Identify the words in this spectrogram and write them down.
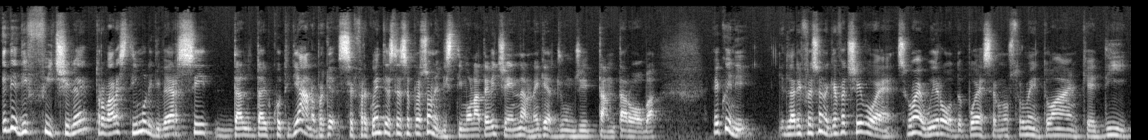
ed è difficile trovare stimoli diversi dal, dal, quotidiano, perché se frequenti le stesse persone vi stimolate a vicenda non è che aggiungi tanta roba. E quindi la riflessione che facevo è, secondo me WeRoad può essere uno strumento anche di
